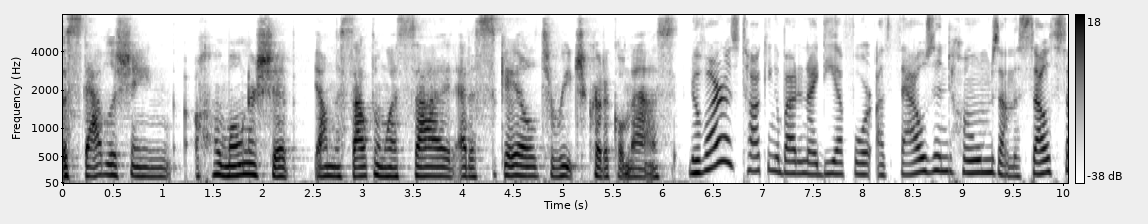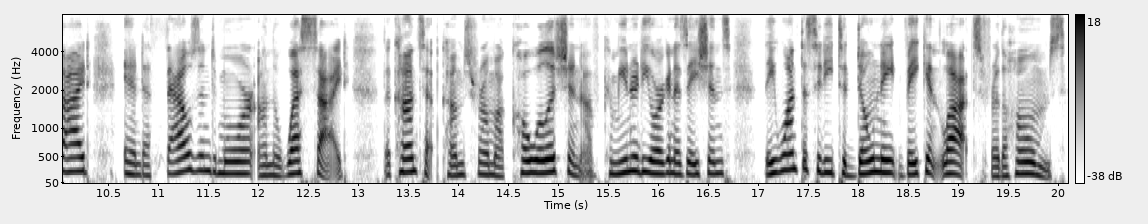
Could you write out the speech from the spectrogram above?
Establishing home ownership on the south and west side at a scale to reach critical mass. Novara is talking about an idea for a thousand homes on the south side and a thousand more on the west side. The concept comes from a coalition of community organizations. They want the city to donate vacant lots for the homes.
